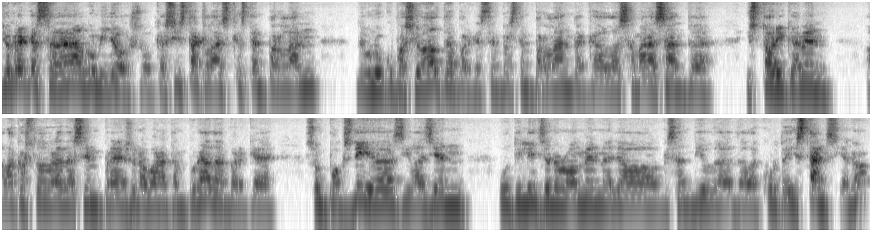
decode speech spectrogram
Jo crec que seran algo millors. El que sí està clar és que estem parlant d'una ocupació alta, perquè sempre estem parlant de que la Setmana Santa, històricament, a la Costa Daurada sempre és una bona temporada, perquè són pocs dies i la gent utilitza normalment allò que se'n diu de, de la curta distància. No?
